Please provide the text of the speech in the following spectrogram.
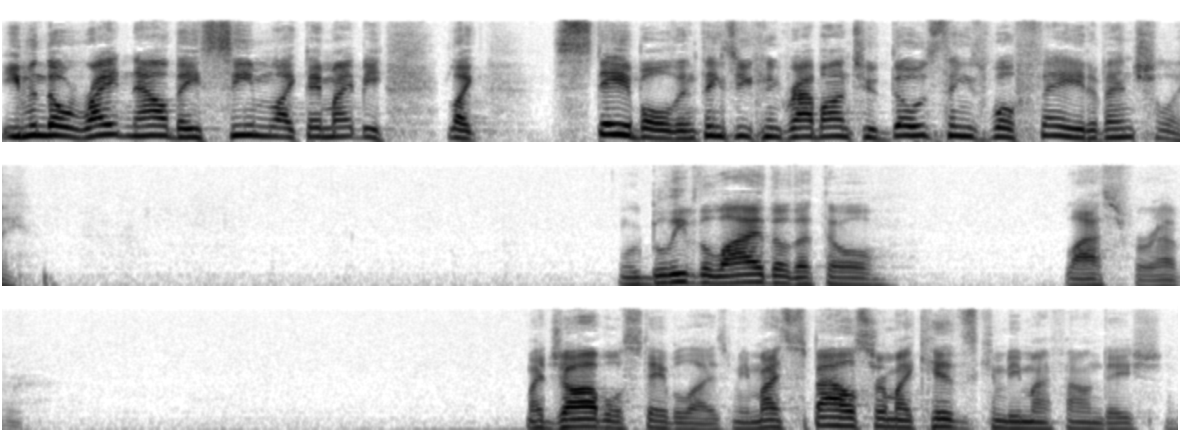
Even though right now they seem like they might be like stable and things you can grab onto, those things will fade eventually. We believe the lie, though, that they'll last forever. My job will stabilize me. My spouse or my kids can be my foundation.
